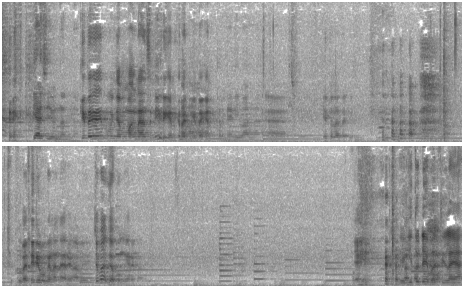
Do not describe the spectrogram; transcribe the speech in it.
Iya sih benar. benar. kita kan punya pemaknaan sendiri kan keren Ah, kita kan. Kerennya di mana? Nah, itulah tadi. Cukup. Berarti dia bukan anak RMAB. Coba gabung RMAB. Oke. ya gitu deh berarti lah ya.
